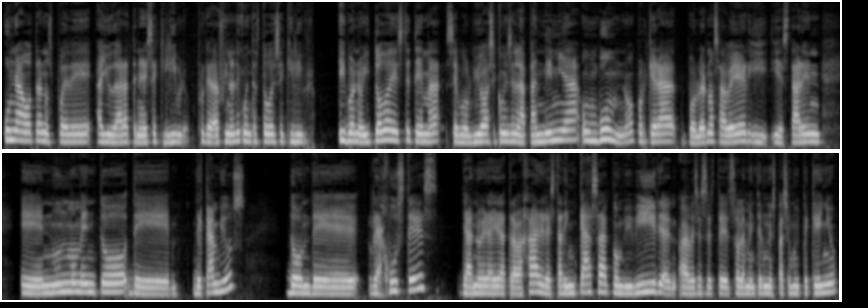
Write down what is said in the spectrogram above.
una a otra nos puede ayudar a tener ese equilibrio, porque al final de cuentas todo es equilibrio. Y bueno, y todo este tema se volvió, así como dicen, la pandemia, un boom, ¿no? Porque era volvernos a ver y, estar en, en, un momento de, de, cambios, donde reajustes, ya no era ir a trabajar, era estar en casa, convivir, a veces este, solamente en un espacio muy pequeño.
